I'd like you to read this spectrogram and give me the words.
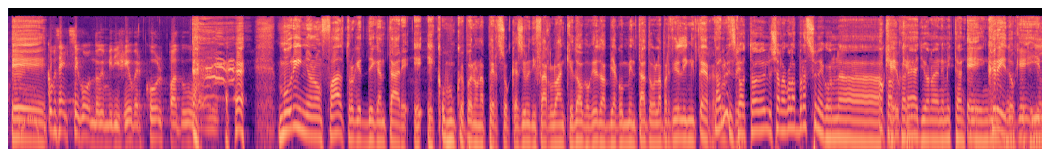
E Come sei il secondo che mi dice io per colpa tua? Mourinho non fa altro che decantare e, e comunque poi non ha perso occasione di farlo anche dopo, credo abbia commentato la partita dell'Inghilterra. Ma lui c'è una collaborazione con uh, Ok, Talk ok. Radio, un'emittente E inglese. credo che il,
